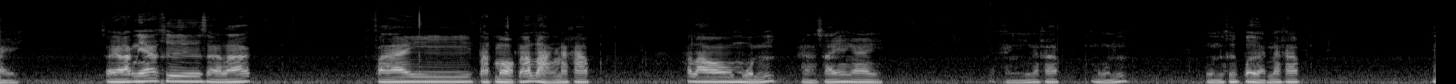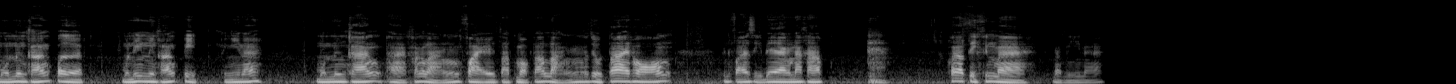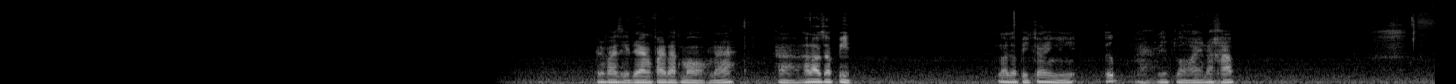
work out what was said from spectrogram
สัญลักษณ์นี้คือสัญลักษณ์ ไฟตัดหมอกด้านหลังนะครับ ถ้าเราหมุนอ่าใช้ยังไง อย่างนี้นะครับ หมุน หมุนคือเปิดนะครับ หมุนหนึ่งครั้งเปิด หมุนอีกหนึ่งครั้งปิด อย่างนี้นะ หมุนหนึ่งครั้งอ่าข้างหลัง ไฟตัดหมอกด้านหลังก็จะอยู่ใต้ท้อง เป็นไฟสีแดงนะครับ ก็จะติดขึ้นมาแบบนี้นะ เป็นไฟสีแดงไฟตัดหมอกนะ อ่า ถ้าเราจะปิด เราจะปิดก็อย่างนี้ปึ๊บอ่าเรียบร้อยนะครับ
